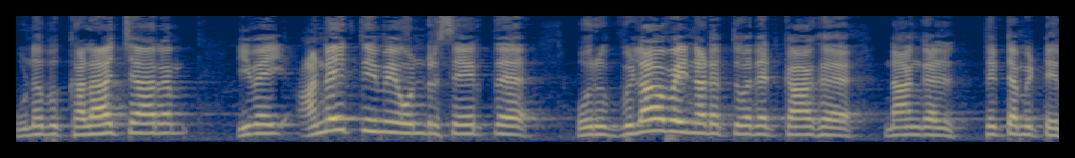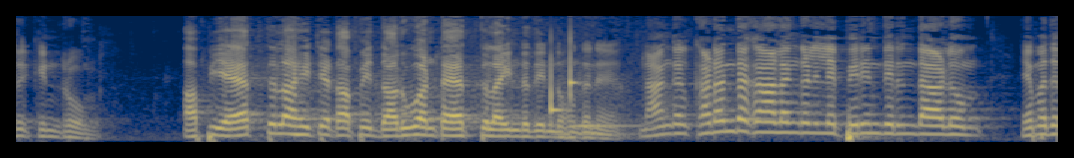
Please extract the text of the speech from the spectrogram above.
உணவு கலாச்சாரம் இவை அனைத்தையுமே ஒன்று சேர்த்த ஒரு விழாவை நடத்துவதற்காக நாங்கள் திட்டமிட்டு இருக்கின்றோம் අපි ඇත්තලා හිටියට අපේ දරුවන්ට ඇත්තලා ඉන්න දෙන්න හොඳ නෑ. நாங்கள் கடந்த காலங்களிலே பிரிந்திருந்தாலும் எமது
